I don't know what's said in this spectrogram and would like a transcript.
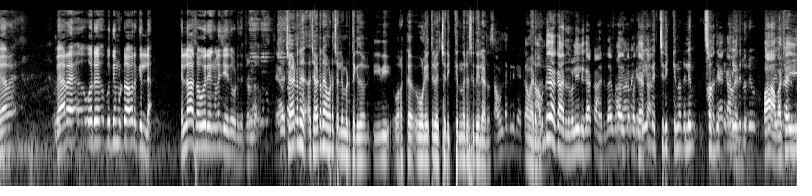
വേറെ വേറെ ഒരു ബുദ്ധിമുട്ടും അവർക്കില്ല. എല്ലാ സൗകര്യങ്ങളും ചെയ്തു കൊടുത്തിട്ടുണ്ട്. ചേട്ടന് ചേട്ടനെ അവിടെ ചെല്ലുമ്പോഴത്തേക്ക് ഇതുപോലെ ടി വി ഉറക്ക വോളിയത്തിൽ വെച്ചിരിക്കുന്ന ഒരു സ്ഥിതിയിലായിരുന്നു. സൗണ്ടെങ്കിലും കേൾക്കാമായിരുന്നു. സൗണ്ട് കേൾക്കാമായിരുന്നു. വെളിയിൽ കേൾക്കാമായിരുന്നു. വെച്ചിരിക്കുന്നതിലും ശ്രദ്ധിക്കുന്ന രീതിയിലൊരു ആ പക്ഷെ ഈ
